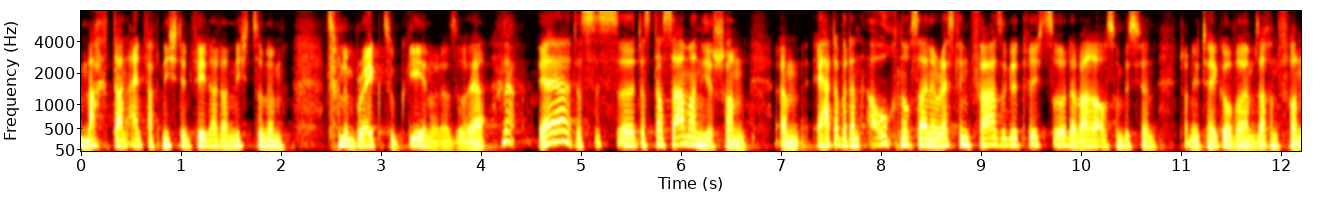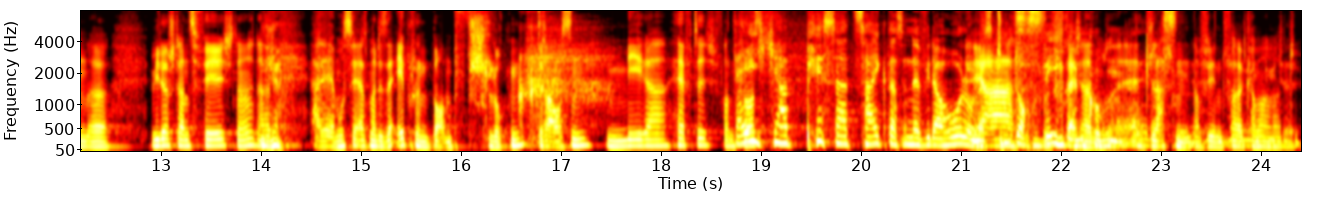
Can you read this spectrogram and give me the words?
macht dann einfach nicht den Fehler, dann nicht zu einem zu einem Break zu gehen oder so, ja. Ja. Ja, ja, das ist, äh, das, das sah man hier schon. Ähm, er hat aber dann auch noch seine Wrestling-Phase gekriegt, so, da war er auch so ein bisschen Johnny Takeover im Sachen von äh, widerstandsfähig, ne? Da hat, Ja. ja. er musste erstmal diese Apron-Bomb schlucken draußen, mega heftig von Cross. Welcher Pisser zeigt das in der Wiederholung? das tut doch weh beim. Gucken. Entlassen, auf jeden Fall, kann man. Güte.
